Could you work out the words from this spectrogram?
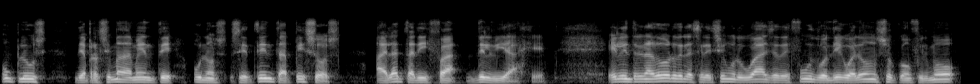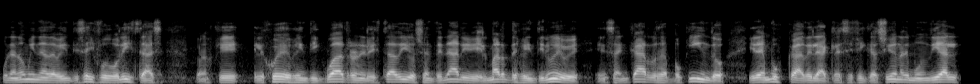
un plus de aproximadamente unos 70 pesos a la tarifa del viaje. El entrenador de la selección uruguaya de fútbol, Diego Alonso, confirmó una nómina de 26 futbolistas, con los que el jueves 24 en el Estadio Centenario y el martes 29 en San Carlos de Apoquindo irá en busca de la clasificación al Mundial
